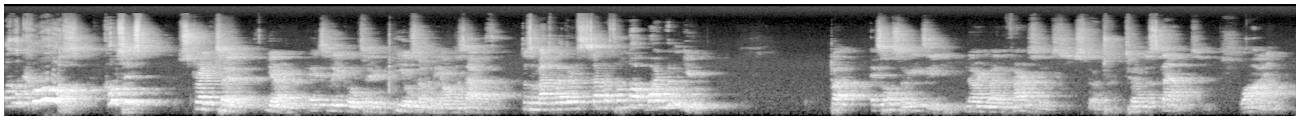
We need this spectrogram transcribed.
Well, of course! Of course it's straight to, you know, it's legal to heal somebody on the Sabbath. Doesn't matter whether it's Sabbath or not, why wouldn't you? But it's also easy, knowing where the Pharisees stood, to understand why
